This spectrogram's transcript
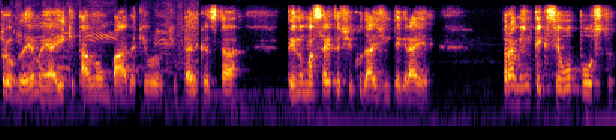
problema, é aí que tá a lombada que o, que o Pelicans está tendo uma certa dificuldade de integrar ele. Para mim tem que ser o oposto.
